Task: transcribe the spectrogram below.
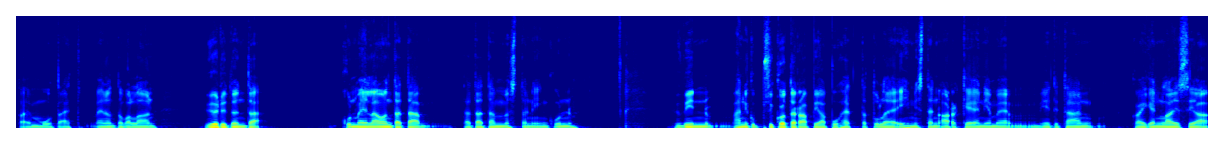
tai muuta. Et meidän on tavallaan hyödytöntä, kun meillä on tätä, tätä tämmöistä niin kuin hyvin vähän niin kuin psykoterapiapuhetta tulee ihmisten arkeen ja me mietitään kaikenlaisia,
